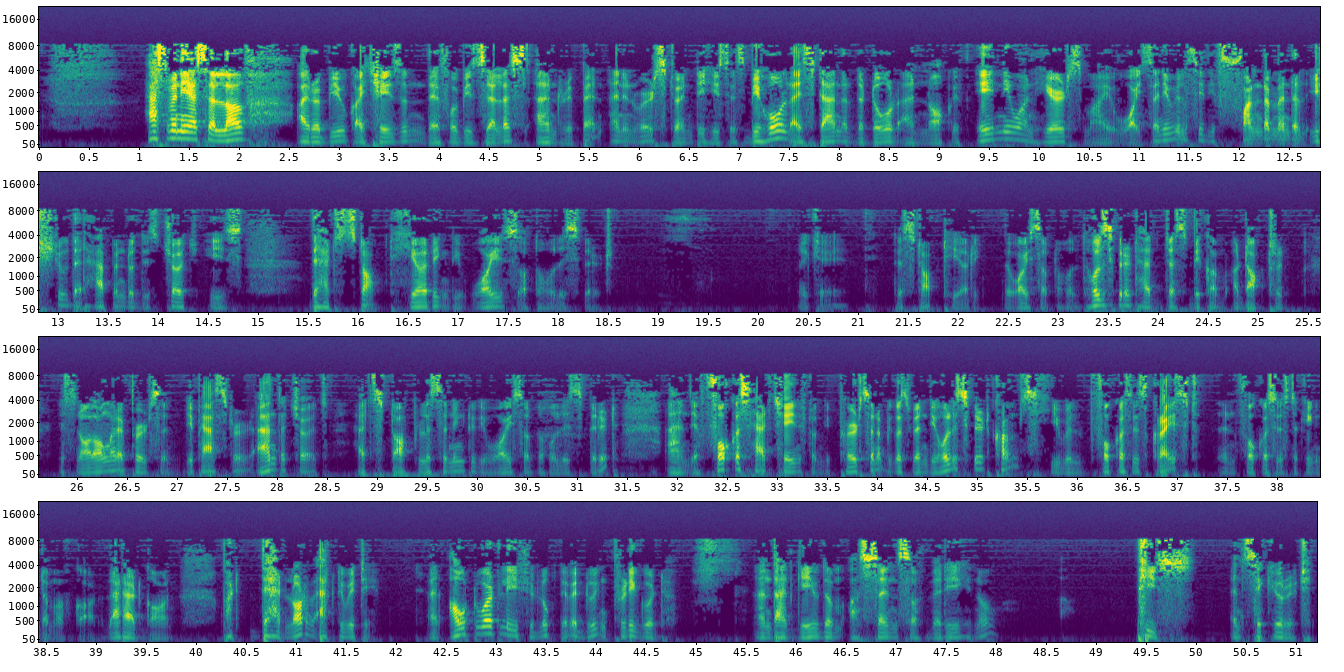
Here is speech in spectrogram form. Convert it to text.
As many as I love, I rebuke, I chasten, therefore be zealous and repent. And in verse 20 he says, Behold, I stand at the door and knock. If anyone hears my voice, and you will see the fundamental issue that happened to this church is they had stopped hearing the voice of the Holy Spirit. Okay. They stopped hearing the voice of the Holy, the Holy Spirit had just become a doctrine. It's no longer a person. The pastor and the church had stopped listening to the voice of the Holy Spirit and their focus had changed from the person because when the Holy Spirit comes, He will focus is Christ and focus is the kingdom of God. That had gone. But they had a lot of activity. And outwardly, if you look, they were doing pretty good. And that gave them a sense of very, you know, peace and security.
